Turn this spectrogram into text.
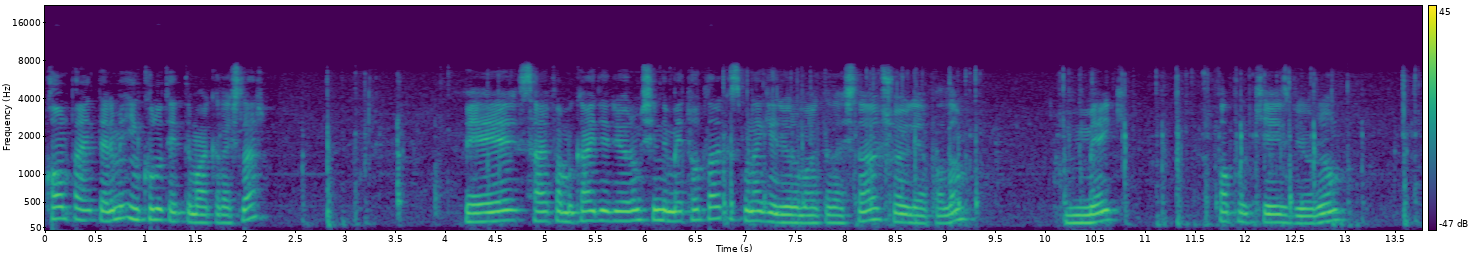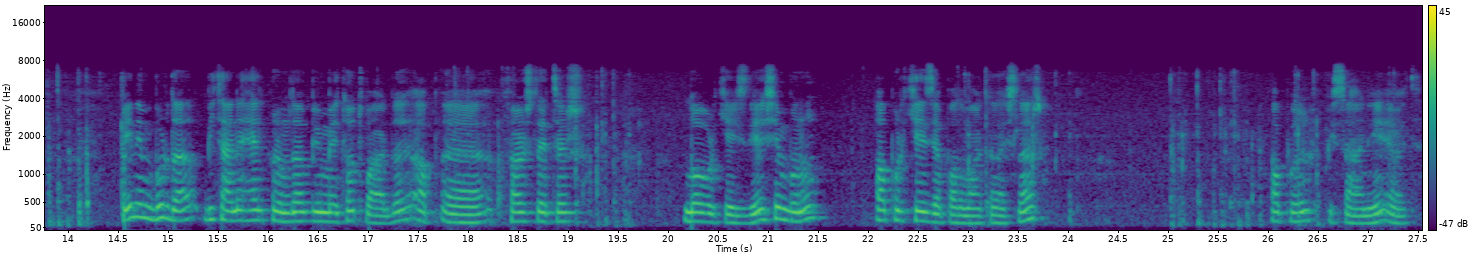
komponentlerimi include ettim arkadaşlar. Ve sayfamı kaydediyorum. Şimdi metotlar kısmına geliyorum arkadaşlar. Şöyle yapalım. Make uppercase diyorum. Benim burada bir tane helper'ımda bir metot vardı. E, first letter lowercase diye. Şimdi bunu uppercase yapalım arkadaşlar. Upper bir saniye evet.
